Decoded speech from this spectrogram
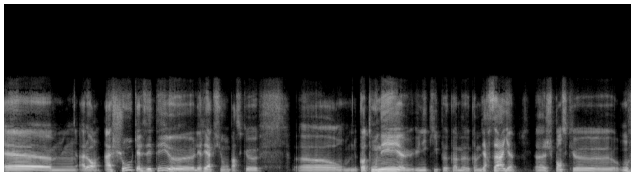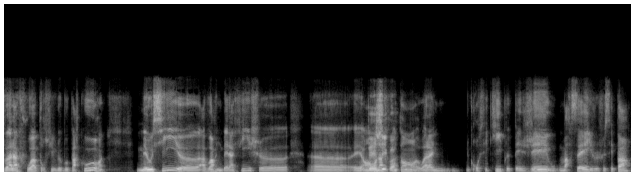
alors à chaud, quelles étaient les réactions? Parce que quand on est une équipe comme, comme Versailles, euh, je pense que on veut à la fois poursuivre le beau parcours, mais aussi euh, avoir une belle affiche et en, affrontant voilà une, grosse équipe, le PSG ou Marseille, je ne sais pas.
